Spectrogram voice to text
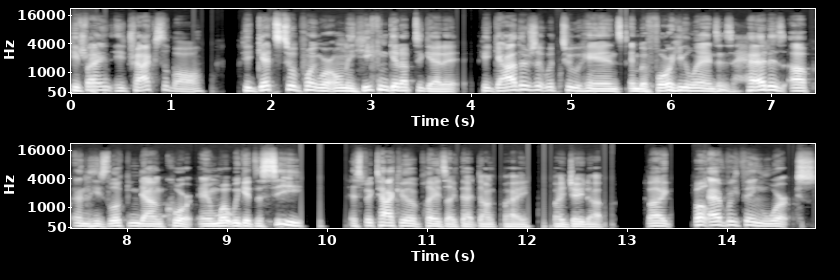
He Check. finds he tracks the ball. He gets to a point where only he can get up to get it. He gathers it with two hands and before he lands his head is up and he's looking down court. And what we get to see is spectacular plays like that dunk by by J-Dub. Like Well, everything works.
